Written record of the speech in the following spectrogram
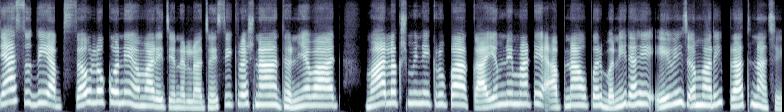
ત્યાં સુધી આપ સૌ લોકોને અમારી ચેનલના જય શ્રી કૃષ્ણ, ધન્યવાદ. મા લક્ષ્મીની કૃપા કાયમને માટે આપના ઉપર બની રહે એવી જ અમારી પ્રાર્થના છે.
